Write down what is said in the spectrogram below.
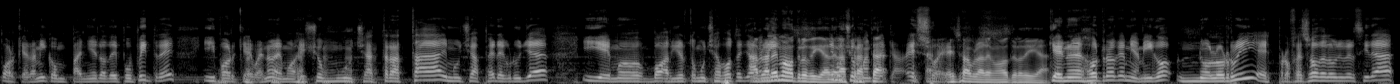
porque era mi compañero de pupitre y porque, bueno, hemos hecho muchas trastadas y muchas peregrullas y hemos abierto muchas botellas. Hablaremos otro día de las Eso es. Eso hablaremos otro día. Que no es otro que mi amigo Nolo Ruiz, es profesor de la universidad,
